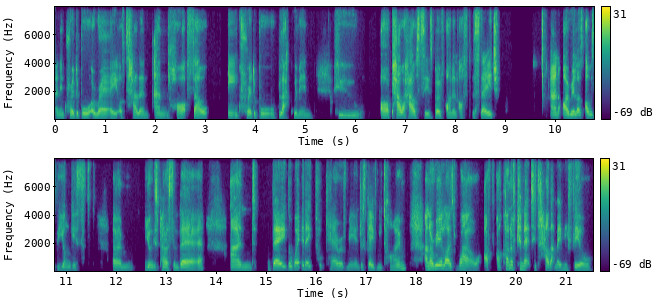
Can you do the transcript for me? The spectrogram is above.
an incredible array of talent and heartfelt, incredible Black women who are powerhouses both on and off the stage. And I realized I was the youngest, um, youngest person there, and they the way they took care of me and just gave me time. And i realized wow i i kind of connected to how that made me feel.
